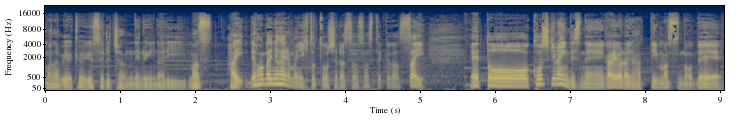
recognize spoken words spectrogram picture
学びを共有するチャンネルになります。はい。で、本題に入る前に一つお知らせをさせてください。えっと、公式 LINE ですね、概要欄に貼っていますので、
